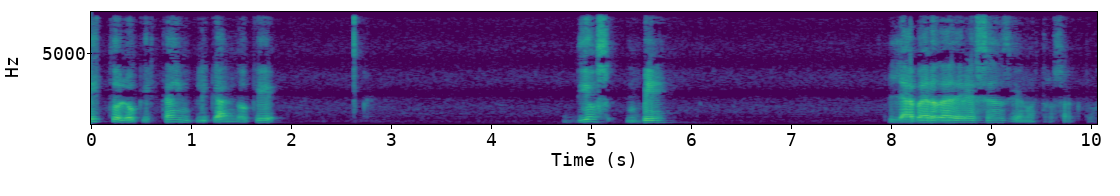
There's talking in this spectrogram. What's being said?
Esto lo que está implicando que Dios ve la verdadera esencia de nuestros actos.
